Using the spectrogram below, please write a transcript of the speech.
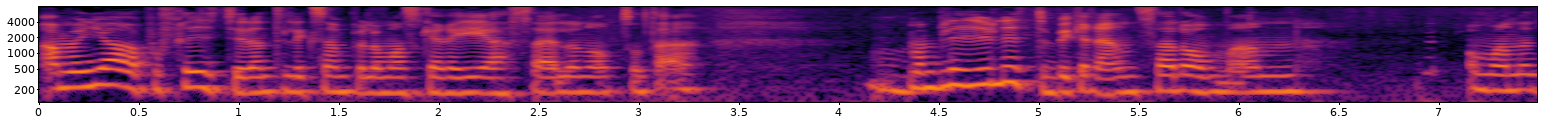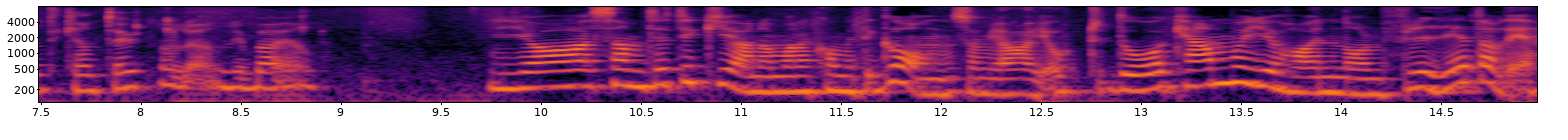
ja, men göra på fritiden till exempel om man ska resa eller något sånt där. Mm. Man blir ju lite begränsad om man om man inte kan ta ut någon lön i början. Ja, samtidigt tycker jag när man har kommit igång som jag har gjort, då kan man ju ha en enorm frihet av det.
